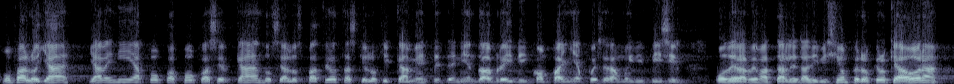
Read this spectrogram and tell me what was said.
Búfalo ya, ya venía poco a poco acercándose a los Patriotas, que lógicamente teniendo a Brady y compañía, pues era muy difícil poder arrebatarle la división, pero creo que ahora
